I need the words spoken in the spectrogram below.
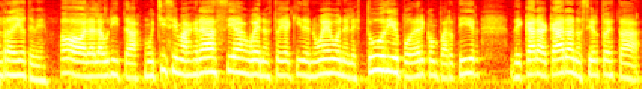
Radio TV. Hola Laurita, muchísimas gracias. Bueno, estoy aquí de nuevo en el estudio y poder compartir de cara a cara, ¿no es cierto?, Esta,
